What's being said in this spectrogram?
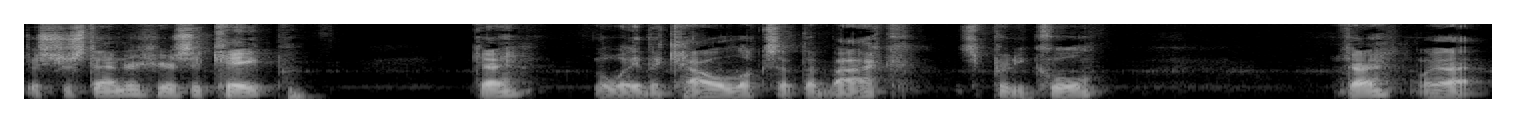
Just your standard. Here's a cape. Okay. The way the cowl looks at the back. It's pretty cool. Okay, look at that.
